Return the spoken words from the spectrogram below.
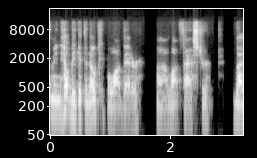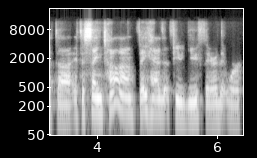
I mean, it helped me get to know people a lot better, uh, a lot faster. But uh, at the same time, they had a few youth there that were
